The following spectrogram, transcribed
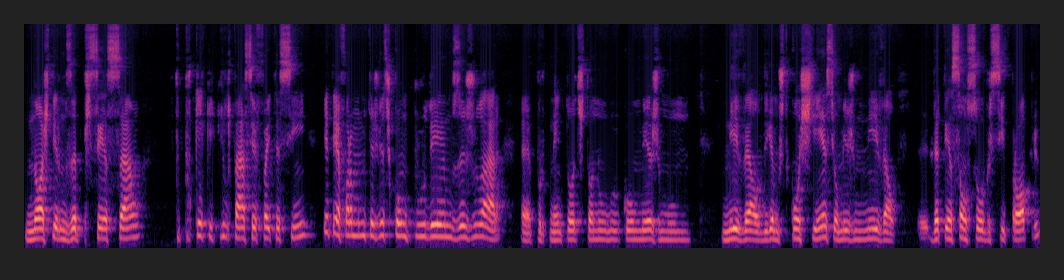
nós termos a percepção de porque é que aquilo está a ser feito assim e até a forma muitas vezes como podemos ajudar, porque nem todos estão no, com o mesmo nível, digamos, de consciência, ou mesmo nível de atenção sobre si próprio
